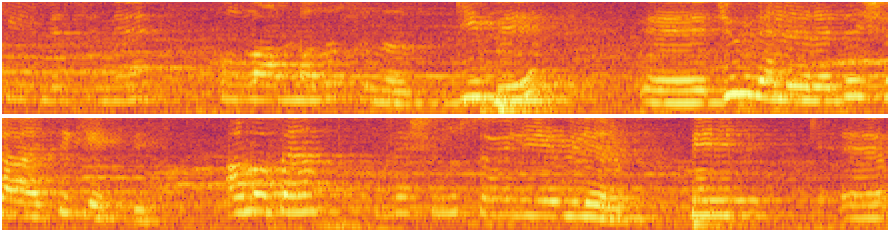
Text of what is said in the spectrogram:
kelimesini kullanmalısınız gibi e, cümlelere de şahitlik ettik. Ama ben size şunu söyleyebilirim. Benim e,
